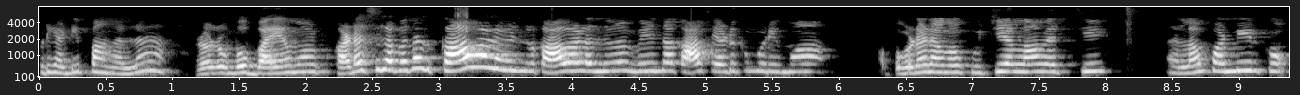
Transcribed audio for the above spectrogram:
இப்படி அடிப்பாங்கல்ல? அதெல்லாம் ரொம்ப பயமா கடைசியில பார்த்தா அது காவால விழுந்துரும் காவால இருந்து விழுந்தா காசு எடுக்க முடியுமா? அப்போ கூட நாங்க குச்சியெல்லாம் வச்சு அதெல்லாம் பண்ணியிருக்கோம்.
